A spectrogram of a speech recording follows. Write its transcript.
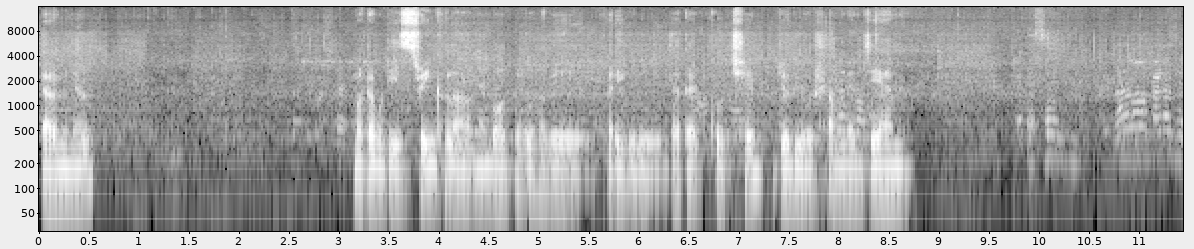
টার্মিনাল। মোটামুটি শৃঙ্খলাবদ্ধভাবে গাড়িগুলো যাতায়াত করছে, যদিও সামনের জ্যাম काढा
